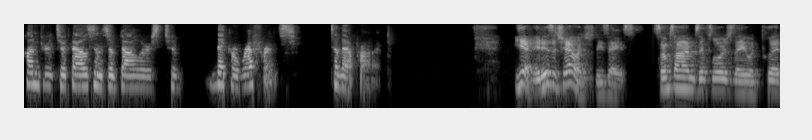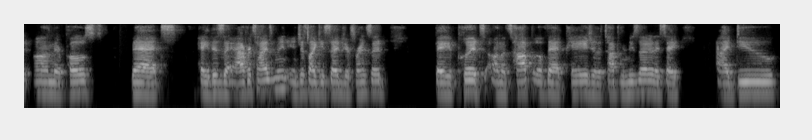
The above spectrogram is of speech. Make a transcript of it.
hundreds or thousands of dollars to make a reference to that product. Yeah, it is a challenge these days. Sometimes influencers they would put on their post that, hey, this is an advertisement. And just like you said, your friend said, they put on the top of that page or the top of the newsletter, they say, I do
